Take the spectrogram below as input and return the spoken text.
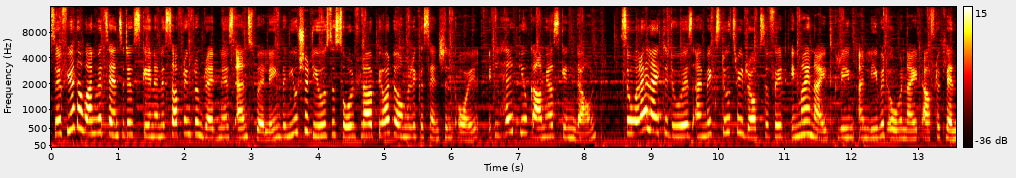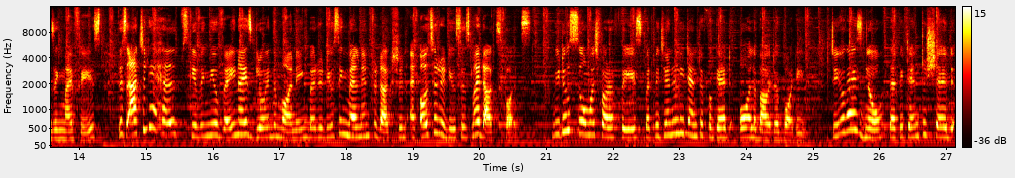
So if you're the one with sensitive skin and is suffering from redness and swelling, then you should use the Soulflower Pure Turmeric Essential Oil. It'll help you calm your skin down. So what I like to do is I mix 2-3 drops of it in my night cream and leave it overnight after cleansing my face. This actually helps giving me a very nice glow in the morning by reducing melanin production and also reduces my dark spots. We do so much for our face but we generally tend to forget all about our body. Do you guys know that we tend to shed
